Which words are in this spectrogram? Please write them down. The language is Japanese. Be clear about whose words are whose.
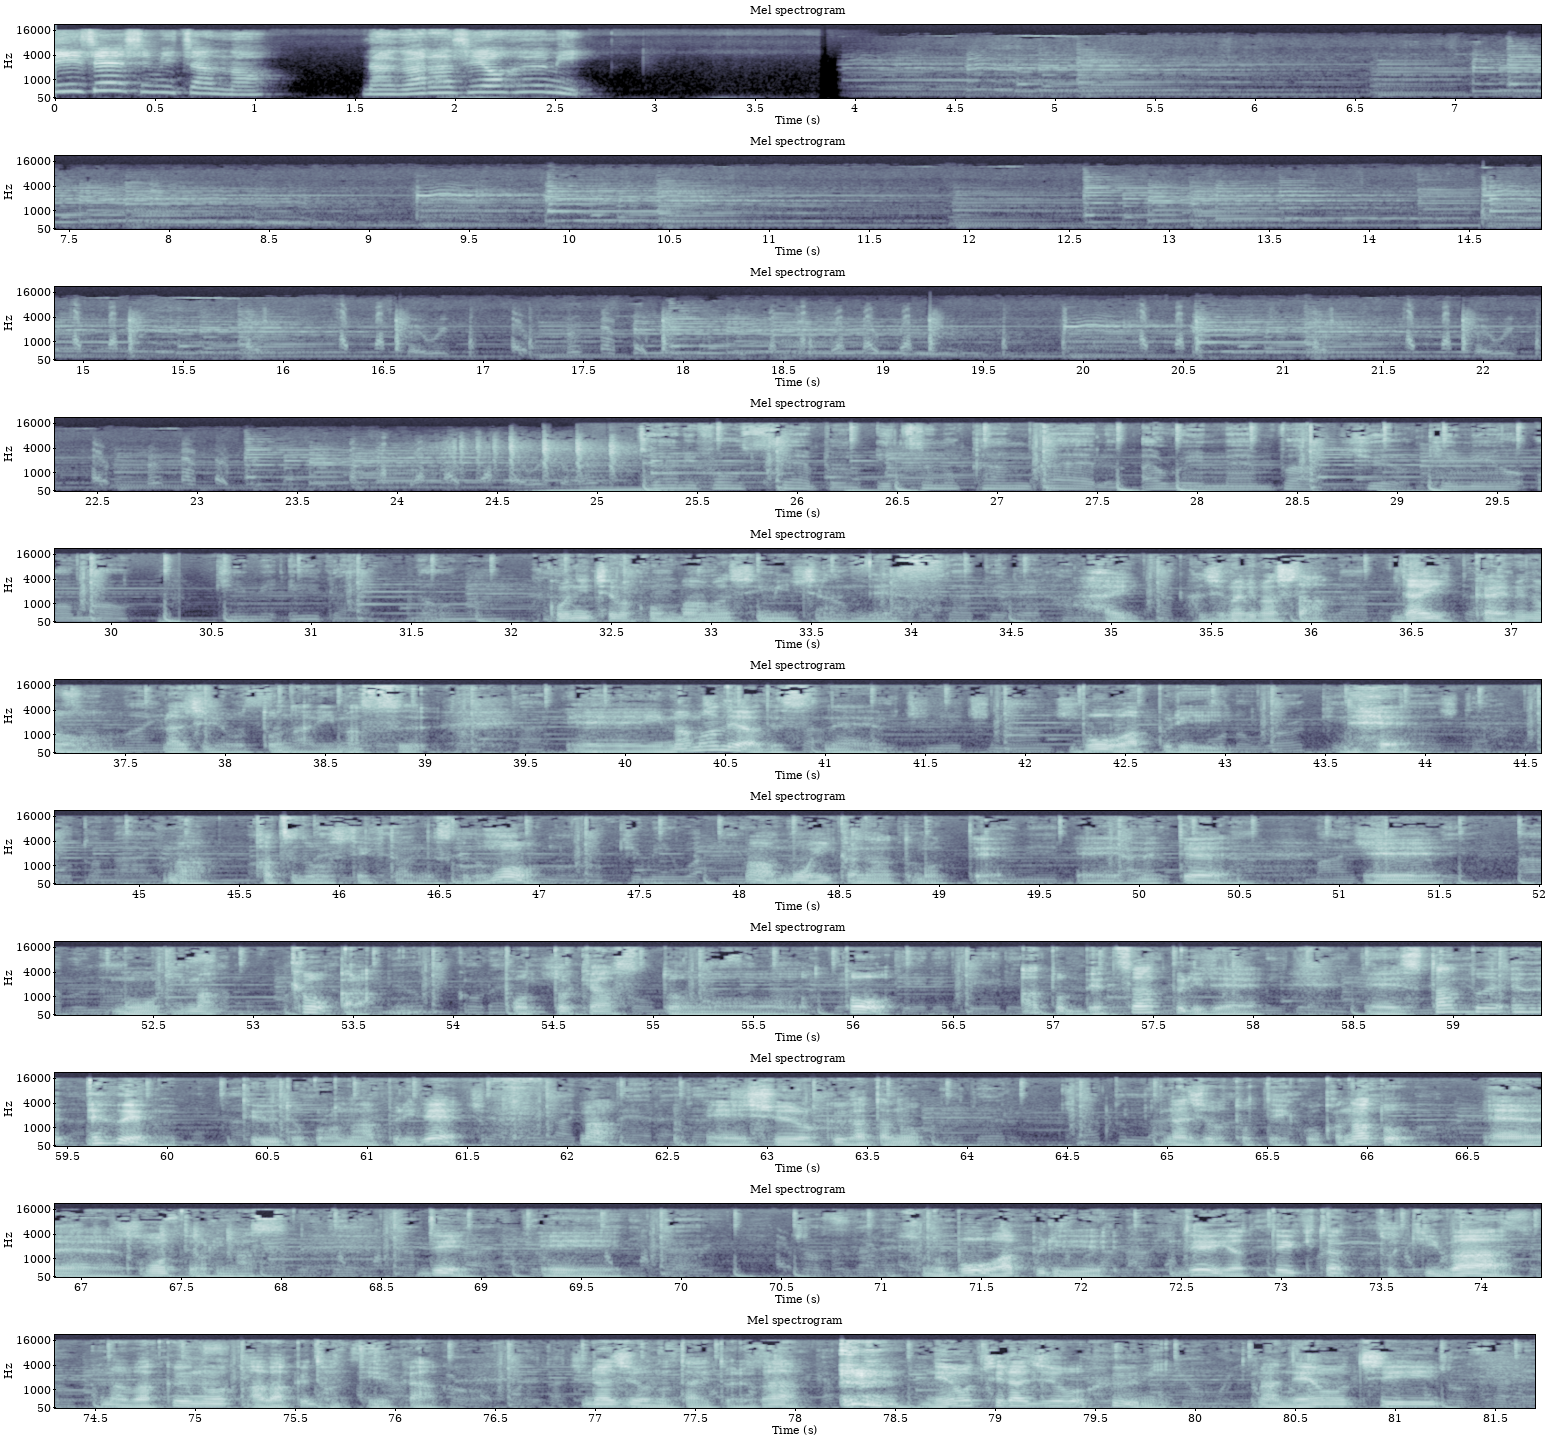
Speaker 1: DJ しみちゃんのながらじお風味。
Speaker 2: いつも考える。I remember you. 君を思う。君以外
Speaker 3: こんにちはこんばんはしみちゃんです。はい始まりました。第1回目のラジオとなります。えー、今まではですね某アプリでまあ活動してきたんですけどもまあもういいかなと思って、えー、やめて、えー、もう今今日からポッドキャストと、あと別アプリで、えー、スタンド FM っていうところのアプリで、まあ、えー、収録型のラジオを撮っていこうかなと、えー、思っております。で、えー、その某アプリででやってきた時は、まあ、枠の、あ、枠のっていうか、ラジオのタイトルが、寝落ちラジオ風味。まあ、寝落ち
